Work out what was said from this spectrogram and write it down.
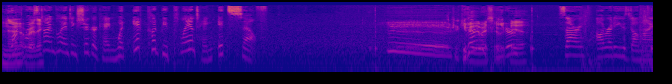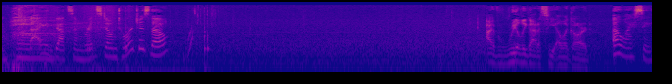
No, Why not waste really. time planting sugarcane when it could be planting itself? Give me the rest of it, Peter? yeah. Sorry, already used all mine. I've got some redstone torches, though. I've really got to see Ellegaard. Oh, I see.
